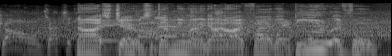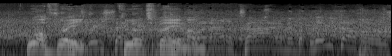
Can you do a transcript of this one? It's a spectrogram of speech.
Jones, that's a Nice. Jones. He definitely wasn't a guy I thought, but beautiful. What a free. Clutch player, man. Run out of time, and the Blue Devils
